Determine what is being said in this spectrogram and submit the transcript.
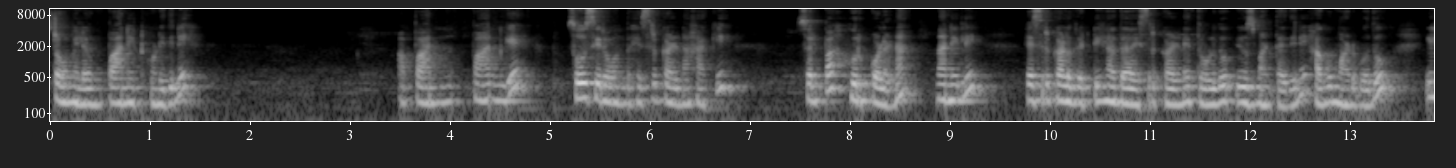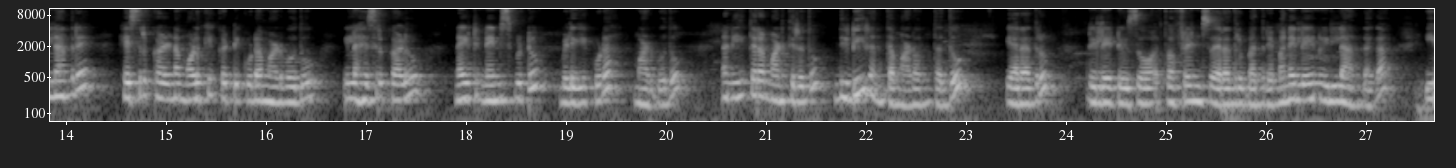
ಸ್ಟವ್ ಮೇಲೆ ಒಂದು ಪಾನ್ ಇಟ್ಕೊಂಡಿದ್ದೀನಿ. ಆ ಪಾನ್, ಪಾನ್ಗೆ ಸೋಸಿರೋ ಒಂದು ಹೆಸರು ಕಾಳನ್ನ ಹಾಕಿ ಸ್ವಲ್ಪ ಹುರ್ಕೊಳ್ಳೋಣ. ನಾನಿಲ್ಲಿ ಹೆಸರು ಕಾಳು ಗಟ್ಟಿ ಆದ ಹೆಸರು ಕಾಳನ್ನೇ ತೊಳೆದು ಯೂಸ್ ಮಾಡ್ತಾಯಿದ್ದೀನಿ ಹಾಗೂ ಮಾಡ್ಬೋದು. ಇಲ್ಲಾಂದರೆ ಹೆಸರು ಕಾಳನ್ನ ಮೊಳಕೆ ಕಟ್ಟಿ ಕೂಡ ಮಾಡ್ಬೋದು. ಇಲ್ಲ ಹೆಸರು ಕಾಳು ನೈಟ್ ನೆನೆಸ್ಬಿಟ್ಟು ಬೆಳಿಗ್ಗೆ ಕೂಡ ಮಾಡ್ಬೋದು. ನಾನು ಈ ಥರ ಮಾಡ್ತಿರೋದು ದಿಢೀರಂತ ಮಾಡೋವಂಥದ್ದು. ಯಾರಾದರೂ ರಿಲೇಟಿವ್ಸು ಅಥವಾ ಫ್ರೆಂಡ್ಸು ಯಾರಾದರೂ ಬಂದರೆ ಮನೇಲೇನು ಇಲ್ಲ ಅಂದಾಗ ಈ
